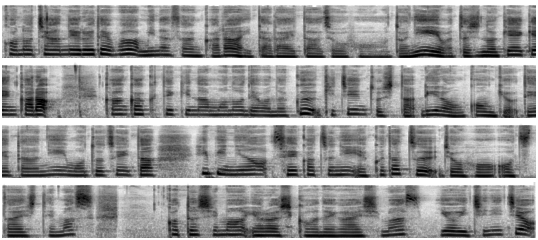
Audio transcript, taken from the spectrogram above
このチャンネルでは皆さんからいただいた情報をもとに私の経験から感覚的なものではなくきちんとした理論根拠データに基づいた日々の生活に役立つ情報をお伝えしています。今年もよろしくお願いします。良い一日をお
